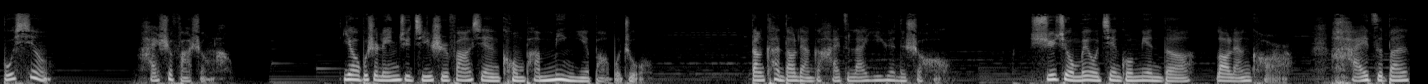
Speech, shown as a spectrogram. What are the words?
不幸还是发生了。要不是邻居及时发现，恐怕命也保不住。当看到两个孩子来医院的时候，许久没有见过面的老两口儿，孩子般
